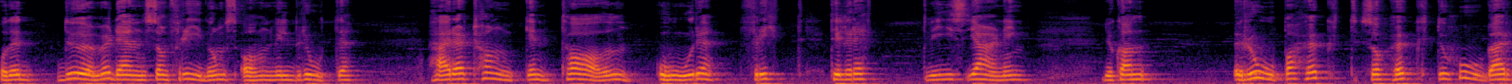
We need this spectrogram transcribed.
og det dømer den som fridoms ånd vil brote. Her er tanken, talen, ordet, fritt til rettvis gjerning. Du kan ropa høgt, så høgt du hogar,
